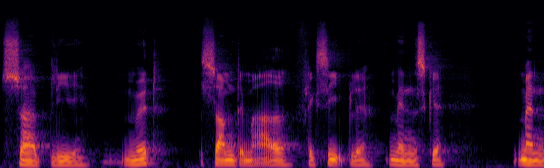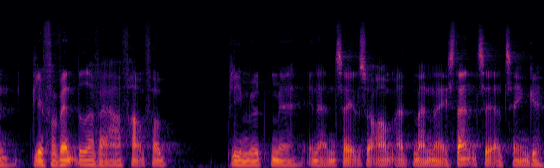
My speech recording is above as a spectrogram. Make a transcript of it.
Så blive mødt som det meget fleksible menneske, man bliver forventet at være, frem for at blive mødt med en antagelse om, at man er i stand til at tænke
